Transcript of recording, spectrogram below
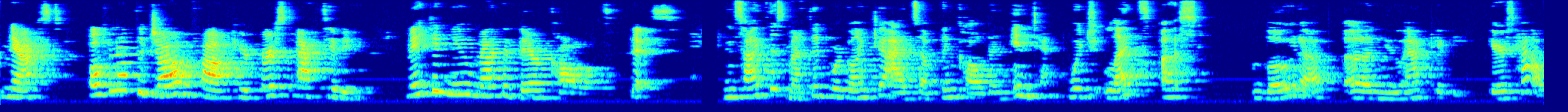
Next, open up the Java file for your first activity. Make a new method there called this. Inside this method, we're going to add something called an intent, which lets us load up a new activity. Here's how.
